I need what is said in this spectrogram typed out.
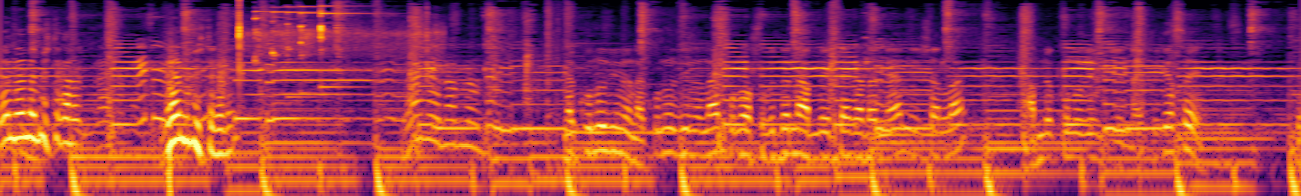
না, না, বিশ টাকা নেন। বিশ টাকা। না কোনো দিনে না কোনো দিনে না কোনো অসুবিধা না আপনি এই টাকাটা নেন ইনশাল্লাহ আপনি কোনো দিন ঠিক আছে তো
